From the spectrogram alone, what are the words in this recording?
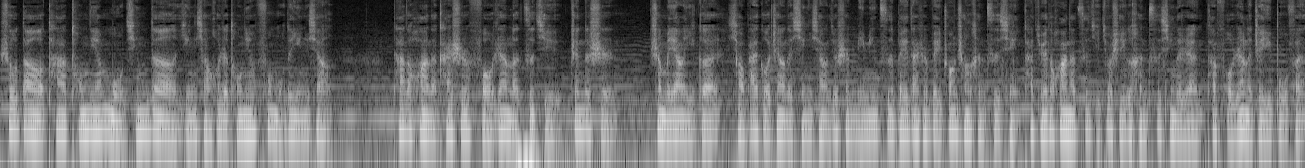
受到他童年母亲的影响或者童年父母的影响，他的话呢开始否认了自己真的是。这么样一个小白狗这样的形象，就是明明自卑，但是伪装成很自信。他觉得话呢，自己就是一个很自信的人。他否认了这一部分，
